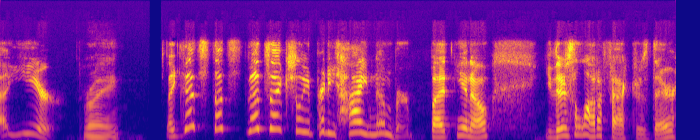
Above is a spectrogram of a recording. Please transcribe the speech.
a year. Right like that's that's that's actually a pretty high number but you know there's a lot of factors there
